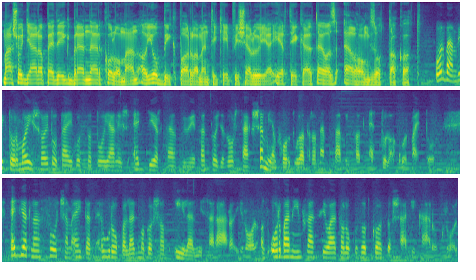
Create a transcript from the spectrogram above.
másodjára pedig Brenner Kolomán a Jobbik parlamenti képviselője értékelte az elhangzottakat. Orbán Viktor mai sajtótájékoztatóján is egyértelművé tette, hogy az ország semmilyen fordulatra nem számíthat ettől a kormánytól. Egyetlen szót sem ejtett Európa legmagasabb élelmiszerárairól, az Orbán infláció által okozott gazdasági károkról,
